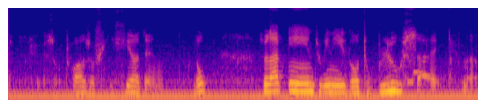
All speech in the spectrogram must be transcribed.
Okay, so 12 is here then. Nope. So that means we need to go to blue side now.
